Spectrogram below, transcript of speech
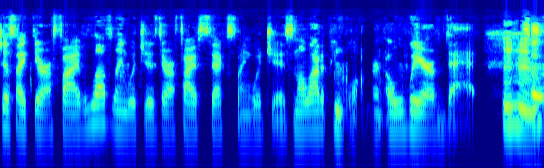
just like there are five love languages, there are five sex languages. And a lot of people aren't aware of that. Mm-hmm. So,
